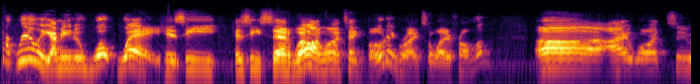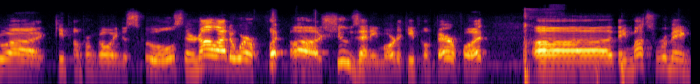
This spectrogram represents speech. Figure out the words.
But really, I mean, in what way has he has he said, "Well, I want to take voting rights away from them"? Uh, I want to uh, keep them from going to schools. They're not allowed to wear foot uh, shoes anymore to keep them barefoot. Uh, they must remain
